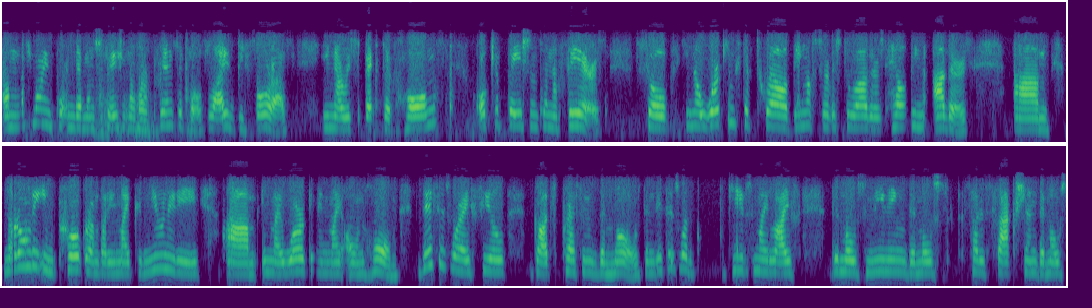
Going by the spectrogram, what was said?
a much more important demonstration of our principles lies before us in our respective homes, occupations, and affairs. So, you know, working step 12, being of service to others, helping others, um, not only in program, but in my community, um, in my work, and in my own home. This is where I feel God's presence the most. And this is what gives my life the most meaning, the most satisfaction, the most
